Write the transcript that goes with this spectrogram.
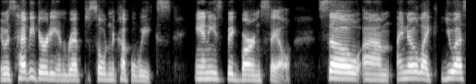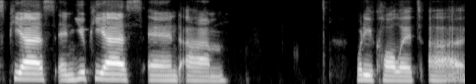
It was heavy, dirty, and ripped, sold in a couple weeks. Annie's Big Barn sale. So um, I know like USPS and UPS and um, what do you call it? Uh,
